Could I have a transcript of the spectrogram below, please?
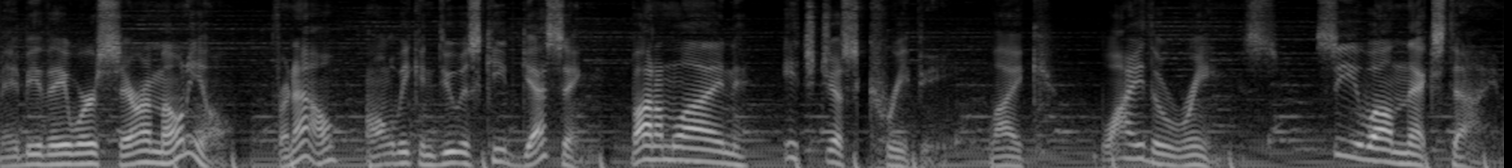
Maybe they were ceremonial. For now, all we can do is keep guessing. Bottom line, it's just creepy. Like, why the rings? See you all next time.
